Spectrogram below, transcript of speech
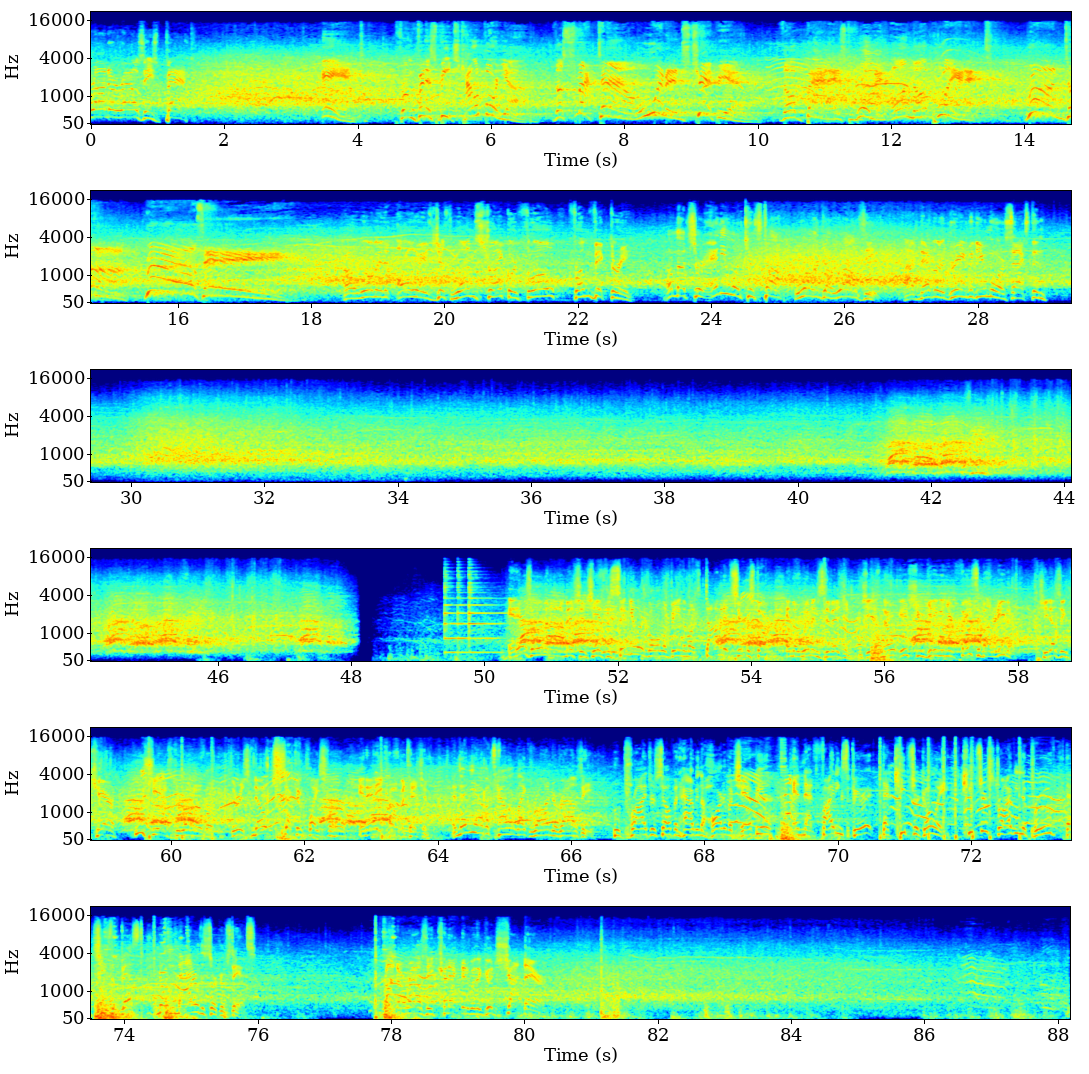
Ronda Rousey's back. And from Venice Beach, California, the SmackDown Women's Champion, the baddest woman on the planet, Ronda Rousey! A woman always just one strike or throw from victory. I'm not sure anyone can stop Ronda Rousey. I've never agreed with you more, Saxton. The most dominant superstar in the women's division. And she has no issue getting in your face about it either. She doesn't care who she has to run over. There is no second place for her in any competition. And then you have a talent like Ronda Rousey, who prides herself in having the heart of a champion and that fighting spirit that keeps her going, keeps her striving to prove that she's the best no matter the circumstance. Ronda Rousey connected with a good shot there.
